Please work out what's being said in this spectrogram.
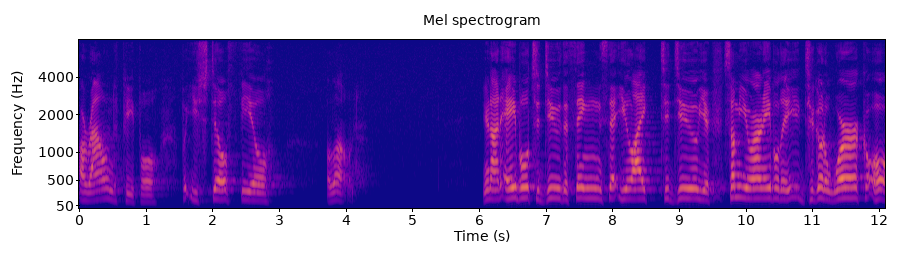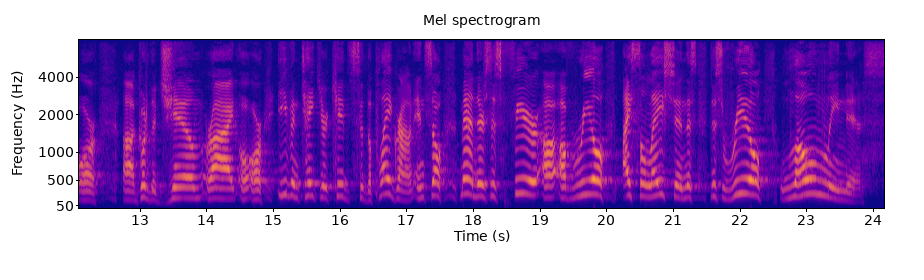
around people, but you still feel alone. You're not able to do the things that you like to do. You're, some of you aren't able to, to go to work or, or uh, go to the gym, right? Or, or, even take your kids to the playground. And so, man, there's this fear of, of real isolation, this, this real loneliness.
